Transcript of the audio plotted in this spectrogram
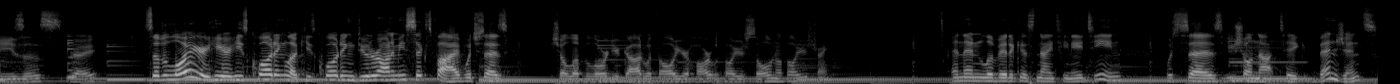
Jesus, right? So the lawyer here, he's quoting, look, he's quoting Deuteronomy 6 5, which says, You shall love the Lord your God with all your heart, with all your soul, and with all your strength. And then Leviticus 19 18, which says, You shall not take vengeance,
